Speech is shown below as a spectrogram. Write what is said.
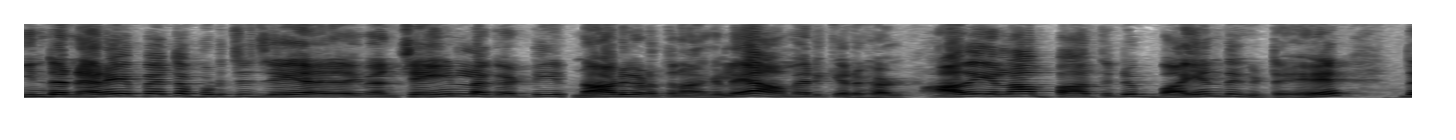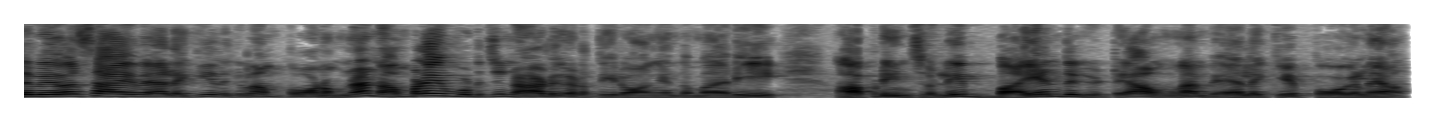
இந்த நிறைய பேர்த்த பிடிச்சி ஜெய இவன் செயினில் கட்டி நாடு கடத்தினாங்க இல்லையா அமெரிக்கர்கள். அதையெல்லாம் பார்த்துட்டு பயந்துக்கிட்டு இந்த விவசாய வேலைக்கு இதுக்கெல்லாம் போனோம்னா நம்மளையும் பிடிச்சி நாடு கடத்திடுவாங்க இந்த மாதிரி அப்படின்னு சொல்லி பயந்துக்கிட்டு அவங்களாம் வேலைக்கே போகலாம்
